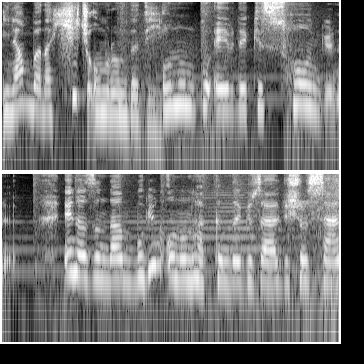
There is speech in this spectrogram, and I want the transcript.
inan bana hiç umurumda değil. Onun bu evdeki son günü. En azından bugün onun hakkında güzel düşünsen.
